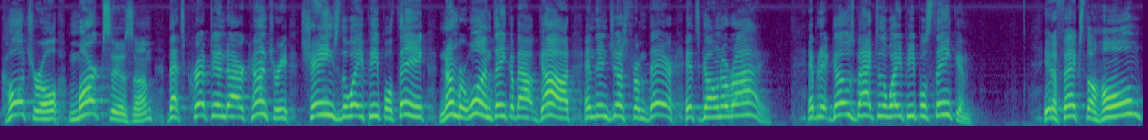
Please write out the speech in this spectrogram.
cultural Marxism that's crept into our country, changed the way people think. Number one, think about God, and then just from there, it's gone awry. But it goes back to the way people's thinking. It affects the home.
